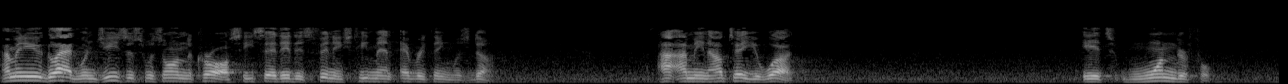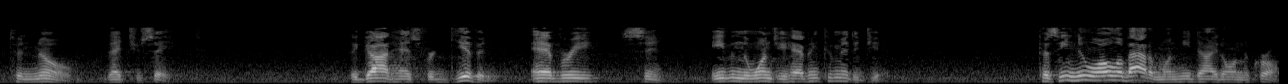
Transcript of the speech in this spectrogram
How many of you are glad when Jesus was on the cross, he said, It is finished? He meant everything was done. I, I mean, I'll tell you what. It's wonderful to know that you're saved. That God has forgiven every sin, even the ones you haven't committed yet. Because He knew all about them when He died on the cross.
